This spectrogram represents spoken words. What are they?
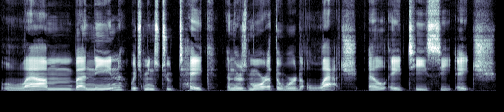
lambanein, which means to take. And there's more at the word latch, L A T C H.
